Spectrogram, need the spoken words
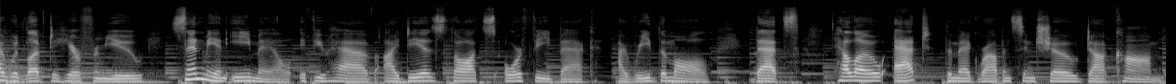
I would love to hear from you. Send me an email if you have ideas, thoughts, or feedback. I read them all. That's hello at themegrobinsonshow.com.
